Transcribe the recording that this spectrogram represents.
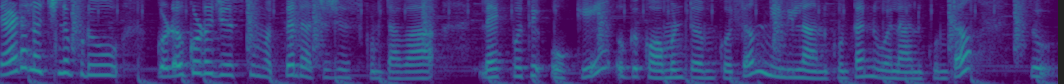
తేడాలు వచ్చినప్పుడు గొడవ గొడవ చేసుకుని మొత్తం రచ్చ చేసుకుంటావా? లేకపోతే ఓకే ఒక కామన్ టర్మ్ కొద్దాం నేను ఇలా అనుకుంటాను నువ్వు అలా అనుకుంటావు సో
